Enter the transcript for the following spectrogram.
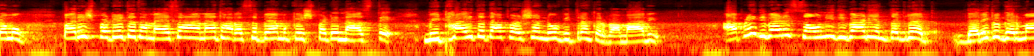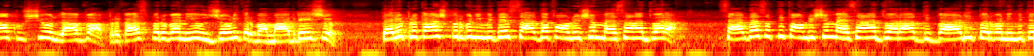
પ્રમુખ પરેશ પટેલ તથા મહેસાણાના ધારાસભ્ય મુકેશ પટેલના હસ્તે મીઠાઈ તથા ફરસાણનું વિતરણ કરવામાં આવ્યું. આપણી દિવાળી સૌની દિવાળી અંતર્ગત દરેક ઘરમાં ખુશીઓ લાવવા પ્રકાશ પર્વની ઉજવણી કરવામાં આવી રહી છે. ત્યારે પ્રકાશ પર્વ નિમિત્તે શારદા ફાઉન્ડેશન મહેસાણા દ્વારા, શારદા શક્તિ ફાઉન્ડેશન મહેસાણા દ્વારા દિવાળી પર્વ નિમિત્તે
